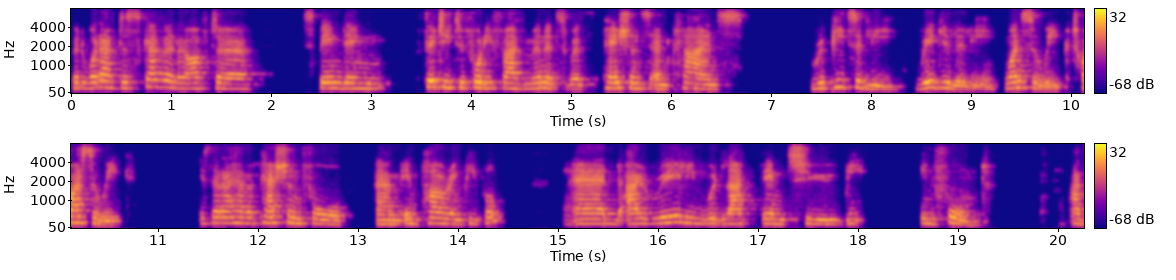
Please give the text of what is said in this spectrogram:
but what I've discovered after spending 30 to 45 minutes with patients and clients repeatedly, regularly, once a week, twice a week, is that I have a passion for um, empowering people. And I really would like them to be informed. I,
